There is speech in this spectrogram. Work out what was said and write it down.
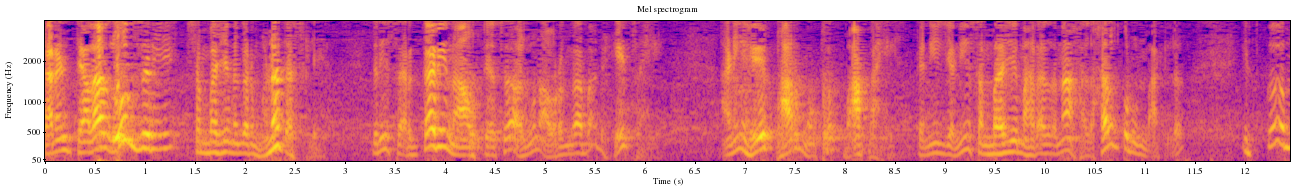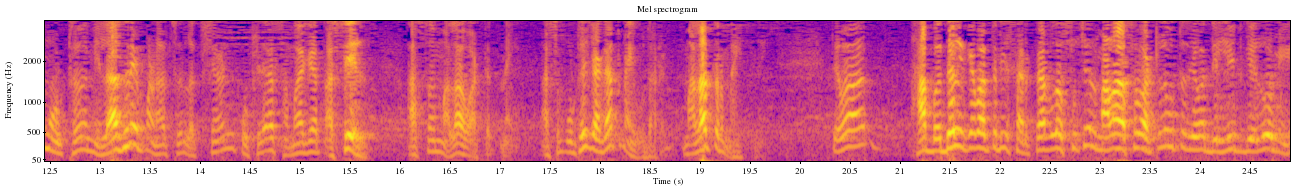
कारण त्याला लोक जरी संभाजीनगर म्हणत असले तरी सरकारी नाव त्याचं अजून औरंगाबाद हेच आहे. आणि हे फार मोठं पाप आहे. त्यांनी ज्यांनी संभाजी महाराजांना हलहल करून मारलं इतकं मोठं निलाजरेपणाचं लक्षण कुठल्या समाजात असेल असं मला वाटत नाही. असं कुठे जगात नाही उदाहरण. मला तर माहीत नाही. तेव्हा हा बदल केव्हा तरी सरकारला सुचेल. मला असं वाटलं होतं जेव्हा दिल्लीत गेलो मी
